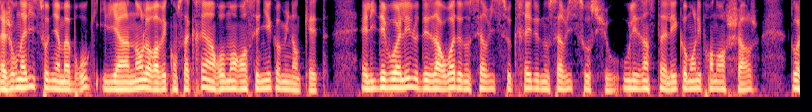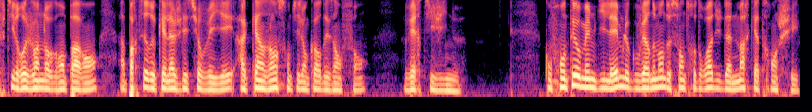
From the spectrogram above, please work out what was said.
La journaliste Sonia Mabrouk, il y a un an, leur avait consacré un roman renseigné comme une enquête. Elle y dévoilait le désarroi de nos services secrets et de nos services sociaux. Où les installer Comment les prendre en charge? Doivent-ils rejoindre leurs grands-parents? À partir de quel âge les surveiller? À 15 ans sont-ils encore des enfants? Vertigineux. Confronté au même dilemme, le gouvernement de centre-droit du Danemark a tranché.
